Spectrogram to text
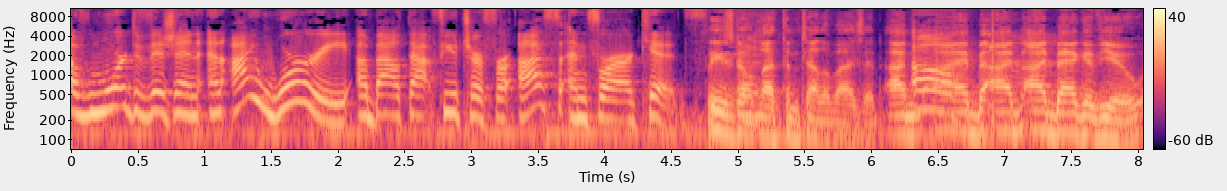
of more division, and I worry about that future for us and for our kids. Please don't let them televise it. oh. I, I, I, beg of you.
